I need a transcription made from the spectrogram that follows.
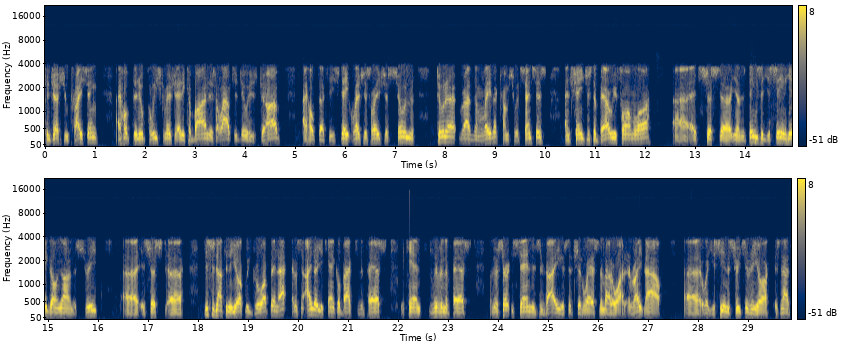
congestion pricing. I hope the new police commissioner, Eddie Caban, is allowed to do his job. I hope that the state legislature soon, sooner rather than later, comes to its senses and changes the bail reform law. Uh, it's just, uh, you know, the things that you see and hear going on in the street. Uh, it's just, uh, this is not the New York we grew up in. I, listen, I know you can't go back to the past. You can't live in the past. But there are certain standards and values that should last no matter what. And right now, uh, what you see in the streets of New York is not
